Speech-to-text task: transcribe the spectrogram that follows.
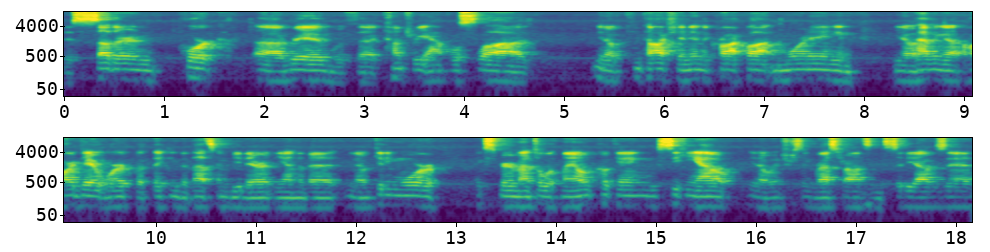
this southern pork uh, rib with a country apple slaw, you know, concoction in the crock pot in the morning and, you know, having a hard day at work, but thinking that that's going to be there at the end of it, you know, getting more experimental with my own cooking, seeking out, you know, interesting restaurants in the city I was in,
